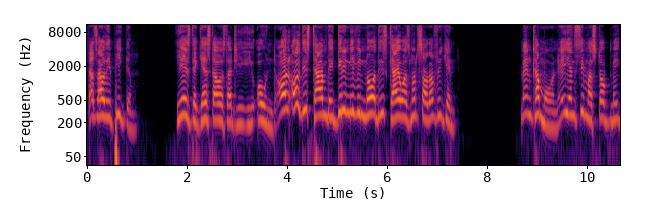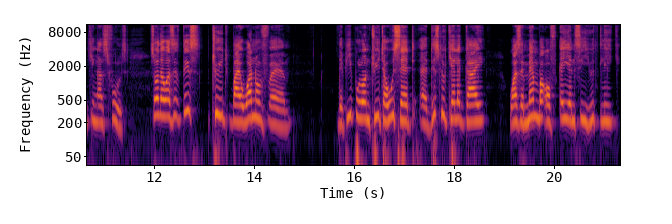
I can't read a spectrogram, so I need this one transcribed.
That's how they pick them. Here's the guest house that he, he owned. All, all this time, they didn't even know this guy was not South African. Man, come on. ANC must stop making us fools. So there was this tweet by one of uh, the people on Twitter who said uh, this Lukhele guy was a member of ANC Youth League,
